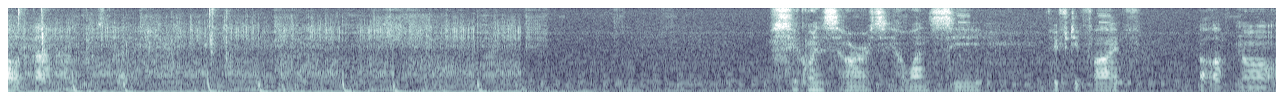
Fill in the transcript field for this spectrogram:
Oh, what the hell is that? Sequence RC1C55. Uh, uh-uh, no,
